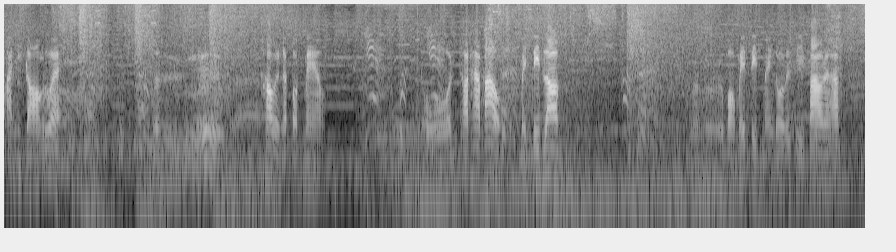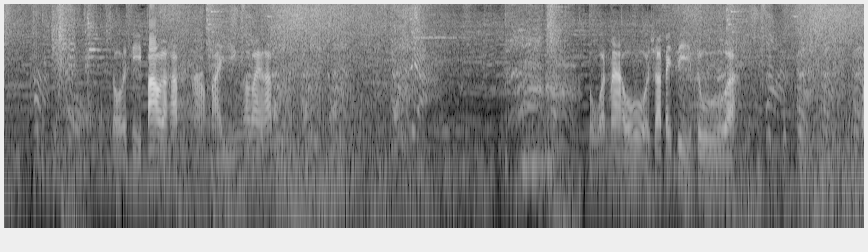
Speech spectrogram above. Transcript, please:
ปั่นอีกดอกด้วยเออเข้าเป็นกระตดแมวโดนช็อตห้าเป้า ไม่ติดหรอกเออบอกไม่ติดแม่งโดนไปสี่เป้านะครับ โดนไปสี่เป้าแล้วครับอ้าไปยิงเข้าไปครับ สวนมาโอ้โหช็อตไปสี่ตัวโด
